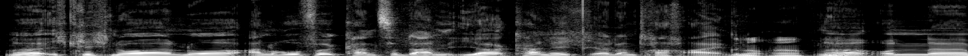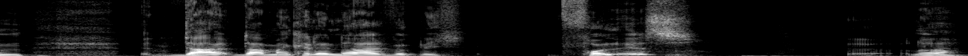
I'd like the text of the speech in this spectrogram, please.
ne, ich kriege nur, nur Anrufe, kannst du dann? Ja, kann ich, ja, dann trag ein. Genau, ja. ne, und ähm, da, da mein Kalender halt wirklich voll ist, äh, ne,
